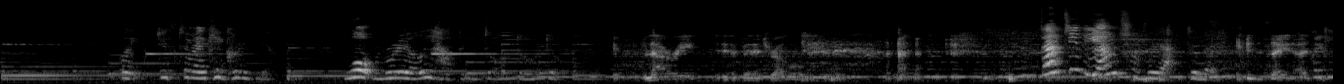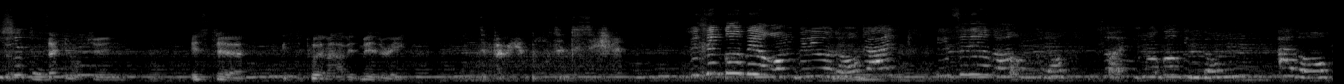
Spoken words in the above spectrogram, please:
creepy. Like, just to make it creepier. What really happened? Dun, dun, dun. Larry is in a bit of trouble. Dan TDM should react to this. Insane, as Like you he should do. Second option is to is to put him out of his misery. It's a very important decision. This isn't going to be a long video at all, guys. These videos aren't long at all, so it's not going to be long at all.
